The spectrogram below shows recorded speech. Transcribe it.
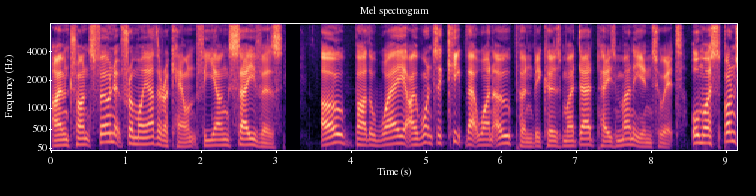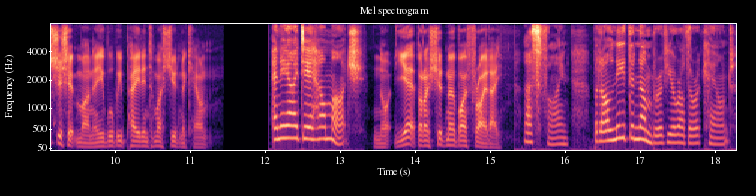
I'm transferring it from my other account for Young Savers. Oh, by the way, I want to keep that one open because my dad pays money into it. All my sponsorship money will be paid into my student account. Any idea how much? Not yet, but I should know by Friday. That's fine, but I'll need the number of your other account.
